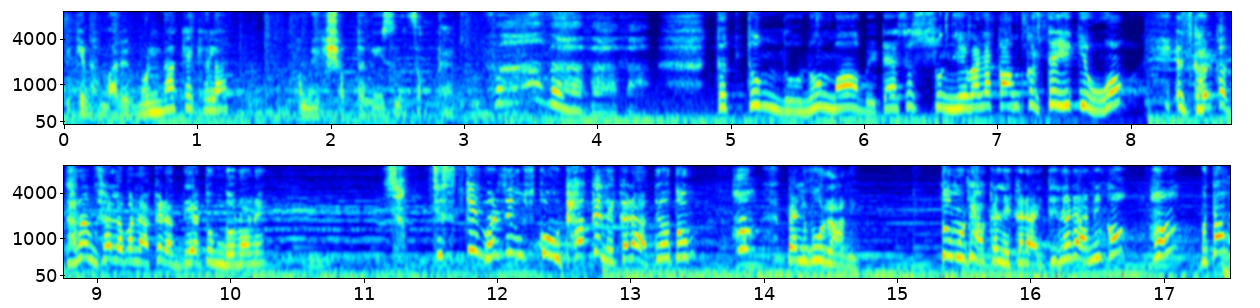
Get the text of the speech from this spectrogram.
लेकिन हमारे मुन्ना के खिलाफ हम एक शब्द नहीं सुन सकते। वाह वाह वाह वाह। तो तुम दोनों माँ बेटा ऐसे सुनने वाला काम करते ही क्यों हो? इस घर को धर्मशाला बना के रख दिया तुम दोनों ने। जब जिसकी मर्ज़ी उसको उठा के लेकर आते हो तुम हाँ? पहले वो रानी। तुम उठा के लेकर आई थी ना रानी को? हाँ? बताओ।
